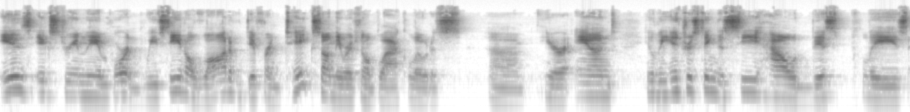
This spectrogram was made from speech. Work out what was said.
is extremely important. We've seen a lot of different takes on the original Black Lotus um, here, and it'll be interesting to see how this plays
